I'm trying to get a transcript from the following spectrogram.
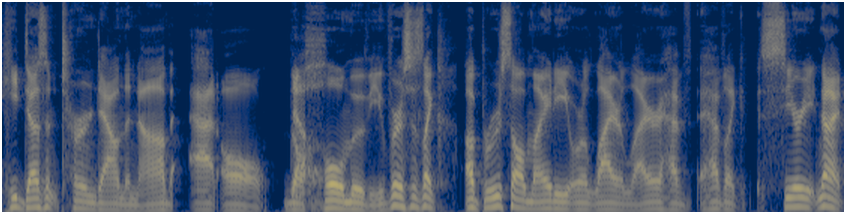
he doesn't turn down the knob at all the No. whole movie versus like a Bruce Almighty or a Liar Liar have have like serious not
